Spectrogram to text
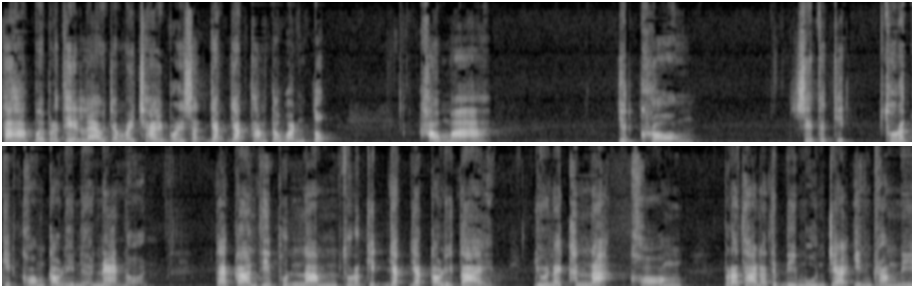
ถ้าหากเปิดประเทศแล้วจะไม่ใช่บริษัทยักษ์ยักษ์ทางตะวันตก เข้ามายึดครองเศรษฐกิจธุรกิจของเกาหลีเหนือแน่นอน แต่การที่ผู้นำธุรกิจยักษ์ยักษ์เกาหลีใต้ อยู่ในคณะของประธานาธิบดีมูนแจอินครั้งนี้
